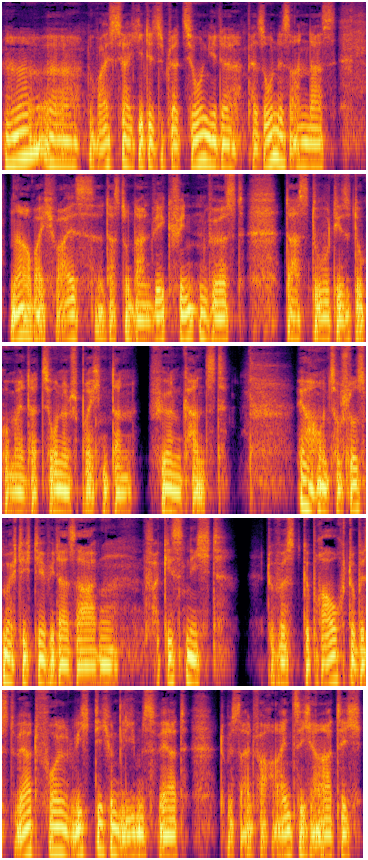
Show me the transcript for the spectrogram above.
Ne, äh, du weißt ja, jede Situation, jede Person ist anders. Ne, aber ich weiß, dass du da einen Weg finden wirst, dass du diese Dokumentation entsprechend dann führen kannst. Ja, und zum Schluss möchte ich dir wieder sagen, vergiss nicht, Du wirst gebraucht, du bist wertvoll, wichtig und liebenswert. Du bist einfach einzigartig.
